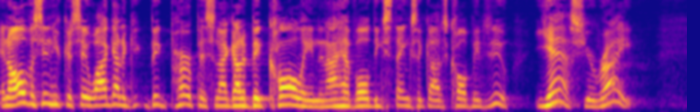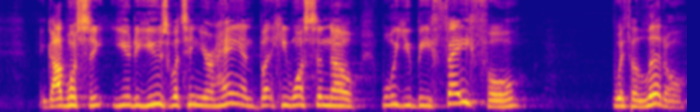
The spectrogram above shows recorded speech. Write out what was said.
And all of us in here could say, Well, I got a big purpose and I got a big calling and I have all these things that God has called me to do. Yes, you're right. And God wants to, you to use what's in your hand, but He wants to know will you be faithful with a little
